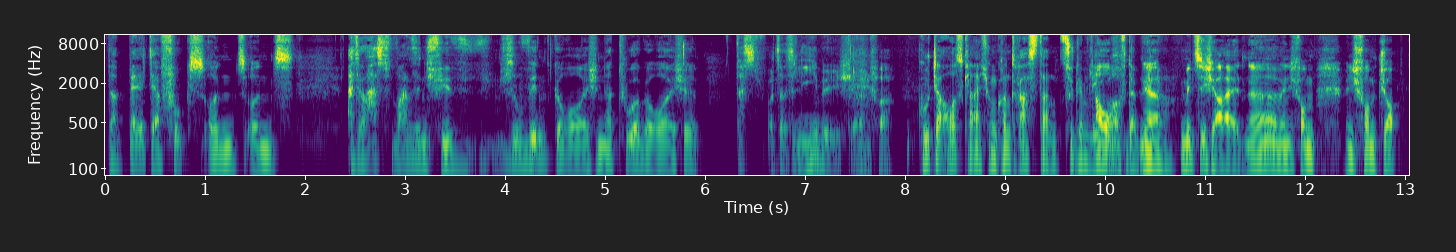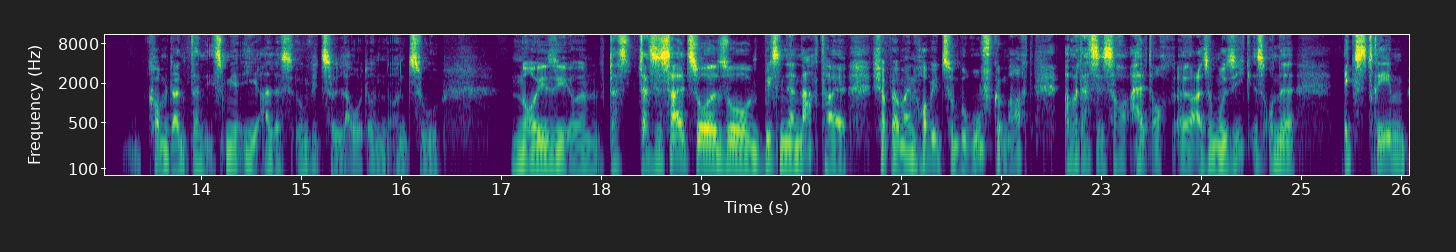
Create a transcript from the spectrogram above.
da bellt der Fuchs und, und also du hast wahnsinnig viel so Windgeräusche, Naturgeräusche. Das, das liebe ich einfach. Guter Ausgleich und Kontrast dann zu dem Leben Auch, auf der Bühne. Ja, mit Sicherheit. Ne? Wenn, ich vom, wenn ich vom Job komme, dann, dann ist mir eh alles irgendwie zu laut und, und zu, noisy. Und das, das ist halt so, so ein bisschen der Nachteil. Ich habe ja mein Hobby zum Beruf gemacht, aber das ist auch halt auch, äh, also Musik ist auch eine extrem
